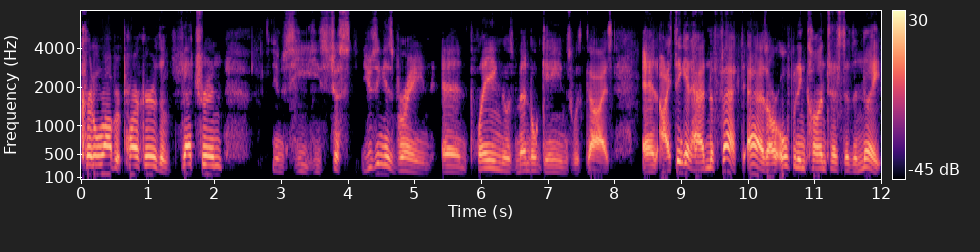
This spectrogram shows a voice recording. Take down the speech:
Colonel Robert Parker, the veteran, you know, he, he's just using his brain and playing those mental games with guys. And I think it had an effect, as our opening contest of the night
